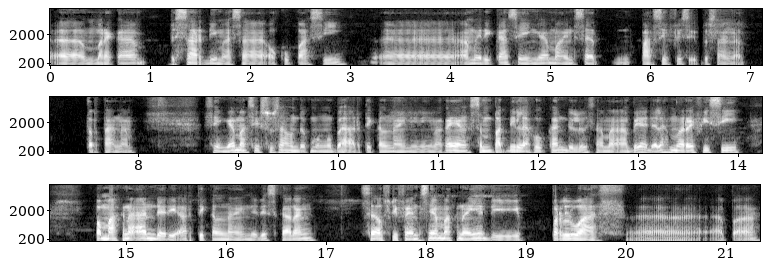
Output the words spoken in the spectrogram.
uh, mereka besar di masa okupasi uh, Amerika sehingga mindset pasifis itu sangat tertanam sehingga masih susah untuk mengubah artikel 9 ini. Maka yang sempat dilakukan dulu sama AB adalah merevisi pemaknaan dari artikel 9. Jadi sekarang self defense-nya maknanya diperluas uh, apa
